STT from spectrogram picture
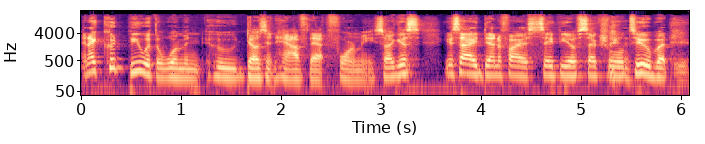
and I could be with a woman who doesn't have that for me. So I guess I guess I identify as sapiosexual too, but Yeah,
